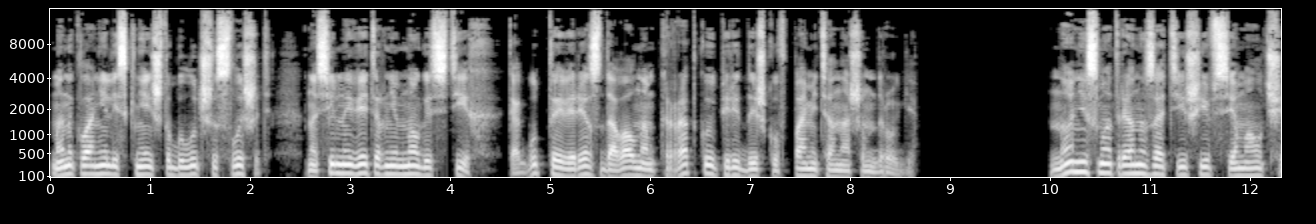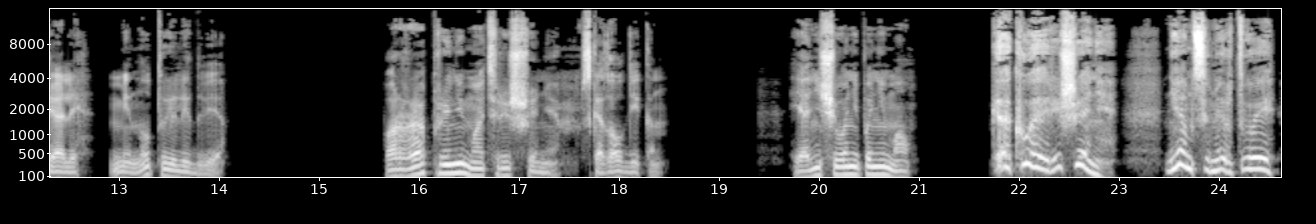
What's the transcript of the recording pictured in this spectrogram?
Мы наклонились к ней, чтобы лучше слышать, но сильный ветер немного стих, как будто Эверест давал нам краткую передышку в память о нашем друге. Но, несмотря на затишье, все молчали, минуту или две. «Пора принимать решение», — сказал Дикон. Я ничего не понимал. «Какое решение? Немцы мертвы,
